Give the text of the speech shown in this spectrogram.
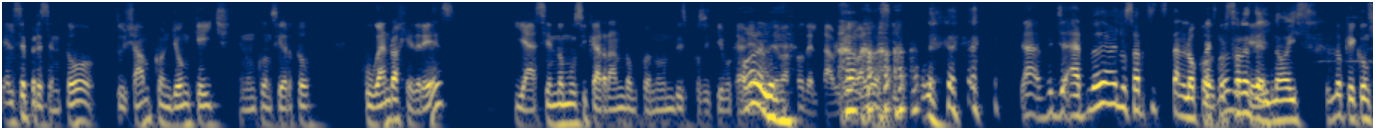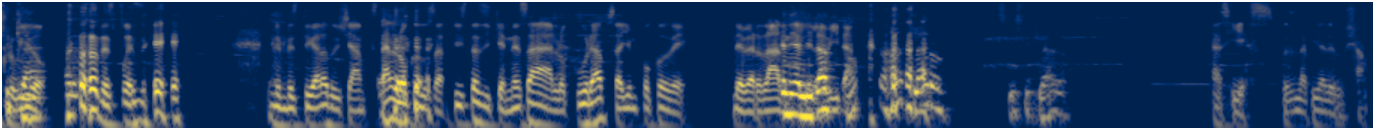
él se presentó Duchamp con John Cage en un concierto jugando ajedrez y haciendo música random con un dispositivo que había Órale. debajo del tablero o algo así. Ya, ya, los artistas están locos, ¿no? Es lo, que, del noise. es lo que he concluido después de, de investigar a Duchamp. que Están locos los artistas y que en esa locura pues hay un poco de, de verdad de Genialidad. la vida. ¿no? Ajá, claro. Sí, sí, claro. Así es, pues la vida de Duchamp.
